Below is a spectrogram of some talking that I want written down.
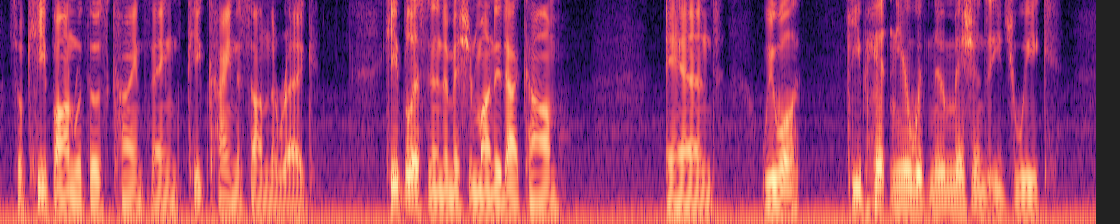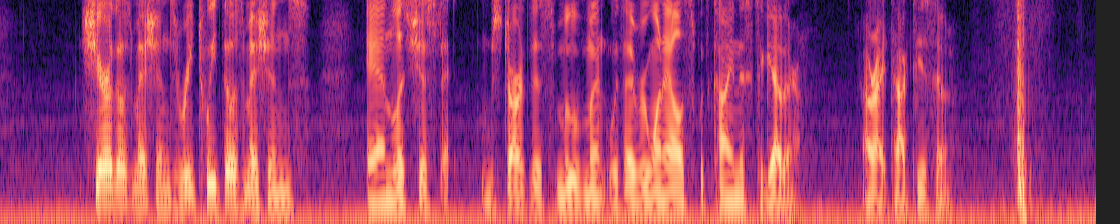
So keep on with those kind things, keep kindness on the reg keep listening to missionmonday.com and we will keep hitting you with new missions each week. Share those missions, retweet those missions, and let's just start this movement with everyone else with kindness together. All right, talk to you soon.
